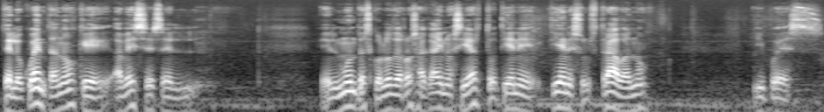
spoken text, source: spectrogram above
te lo cuenta, ¿no? Que a veces el, el mundo es color de rosa acá y no es cierto, tiene, tiene sus trabas, ¿no? Y pues,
